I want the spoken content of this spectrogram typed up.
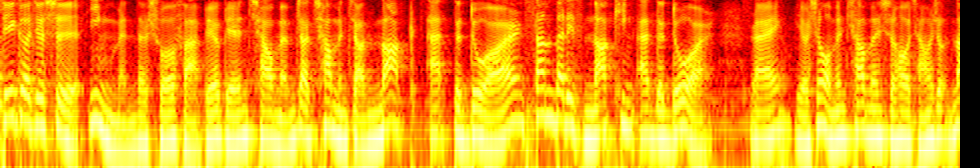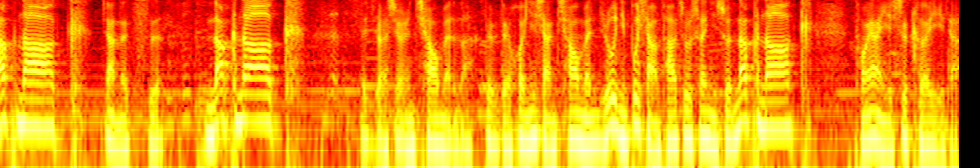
第一个就是应门的说法，比如别人敲门，我们叫敲门叫 knock at the door，somebody's knocking at the door，right？有时候我们敲门时候常会说 knock knock 这样的词，knock knock，也主要是有人敲门了，对不对？或者你想敲门，如果你不想发出声，你说 knock knock，同样也是可以的。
